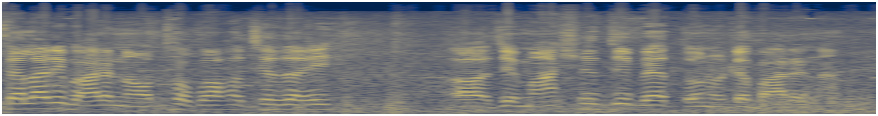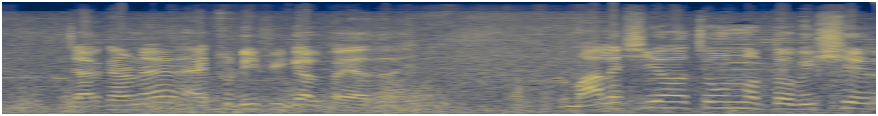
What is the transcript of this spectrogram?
স্যালারি বাড়ে না, অথবা হচ্ছে যাই যে মাসের যে বেতন ওটা বাড়ে না। যার কারণে একটু ডিফিকাল্ট হয়ে যায়। তো মালয়েশিয়া হচ্ছে উন্নত, বিশ্বের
